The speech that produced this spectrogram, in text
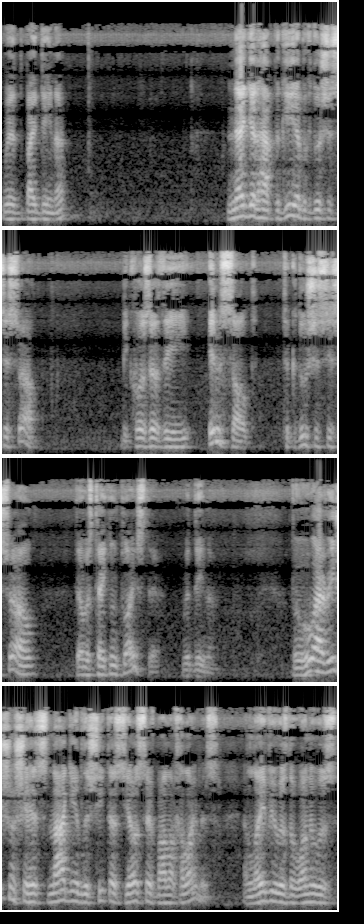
with by Dinah. Neged hapagia b'kedushas Yisrael, because of the insult to kedushas Yisrael that was taking place there with Dinah. V'hu harishon shehisnagid l'shitas Yosef balachaloimis, and Levi was the one who was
